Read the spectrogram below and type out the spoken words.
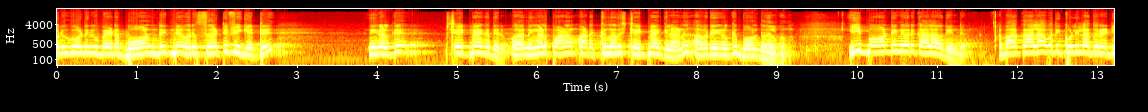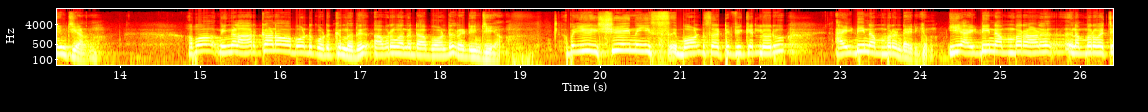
ഒരു കോടി രൂപയുടെ ബോണ്ടിന്റെ ഒരു സർട്ടിഫിക്കറ്റ് നിങ്ങൾക്ക് സ്റ്റേറ്റ് ബാങ്ക് തരും. നിങ്ങൾ പണം അടക്കുന്നത് സ്റ്റേറ്റ് ബാങ്കിലാണ് അവർ നിങ്ങൾക്ക് ബോണ്ട് നൽകും. ഈ ബോണ്ടിന് ഒരു കാലാവധിയുണ്ട്. അപ്പോൾ ആ കാലാവധിക്കുള്ളിൽ അത് റെഡീം ചെയ്യണം. അപ്പോൾ നിങ്ങൾ ആർക്കാണോ ആ ബോണ്ട് കൊടുക്കുന്നത് അവർ വന്നിട്ട് ആ ബോണ്ട് റെഡീം ചെയ്യാം. അപ്പോൾ ഈ ഇഷ്യൂ ചെയ്യുന്ന ഈ ബോണ്ട് സർട്ടിഫിക്കറ്റിൽ ഒരു ഐ ഡി നമ്പർ ഉണ്ടായിരിക്കും. ഈ ഐ ഡി നമ്പറാണ് നമ്പർ വെച്ച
